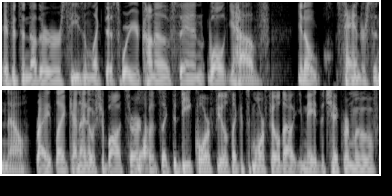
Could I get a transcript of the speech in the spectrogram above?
if it's another season like this where you're kind of saying, well, you have you know Sanderson now, right? Like, and I know Chabot's hurt, yeah. but it's like the decor feels like it's more filled out. You made the Chychrun move.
